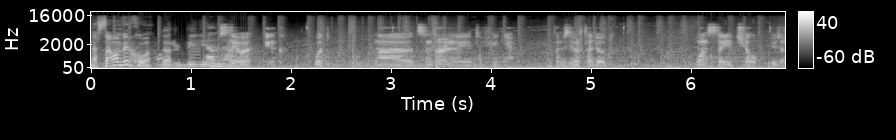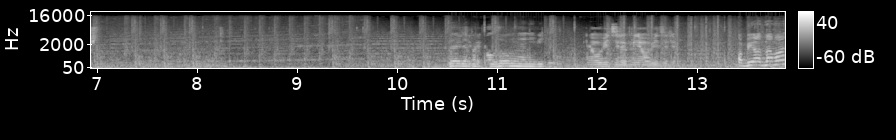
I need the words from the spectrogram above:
На самом верху? Дарк, беги. Да, да. Слева, пинг. Вот, на центральной этой фигне. Там за вертолет. Вон стоит чел, видишь? Дядя проползал, меня не видит. Меня увидели, меня увидели. Убил одного?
